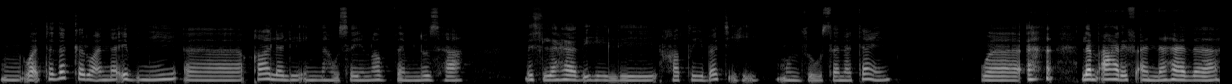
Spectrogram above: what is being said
وأتذكر أن ابني آه، قال لي إنه سينظم نزهة مثل هذه لخطيبته منذ سنتين. ولم أعرف أن هذا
